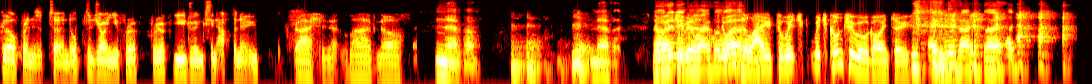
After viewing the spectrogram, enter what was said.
girlfriends have turned up to join you for a, for a few drinks in the afternoon. Crashing it live, no, never, never. They, weren't, they, even, we they were. weren't allowed to which which country we were going to. exactly.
